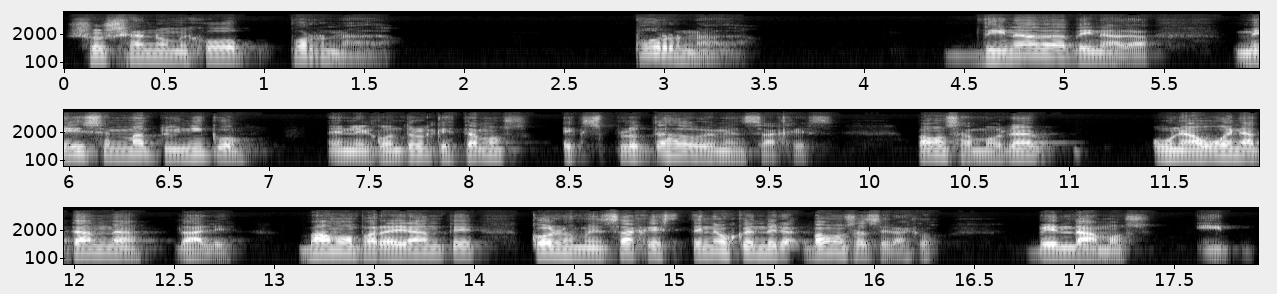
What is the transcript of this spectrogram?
yo ya no me juego por nada. Por nada. De nada, de nada. Me dicen Matu y Nico en el control que estamos explotados de mensajes. Vamos a poner una buena tanda. Dale vamos para adelante con los mensajes, tenemos que vamos a hacer algo, vendamos y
